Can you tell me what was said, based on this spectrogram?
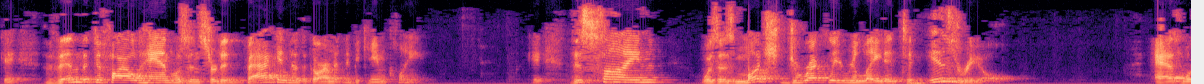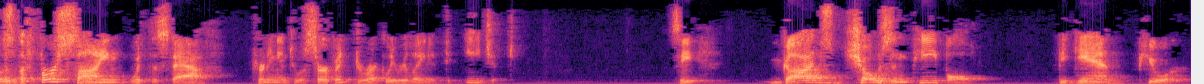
Okay. Then the defiled hand was inserted back into the garment and it became clean. Okay. This sign was as much directly related to Israel as was the first sign with the staff turning into a serpent directly related to Egypt. See, God's chosen people began pure,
